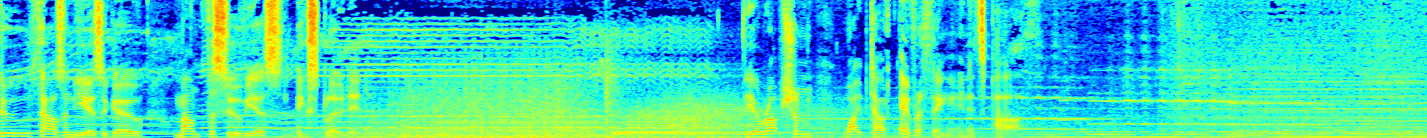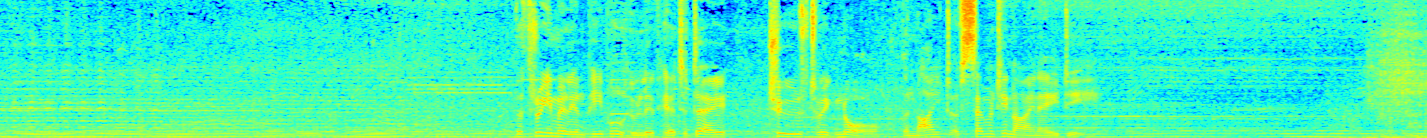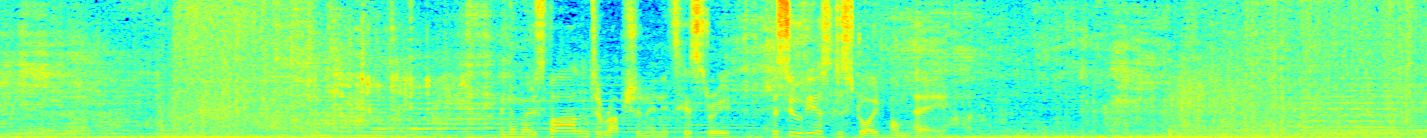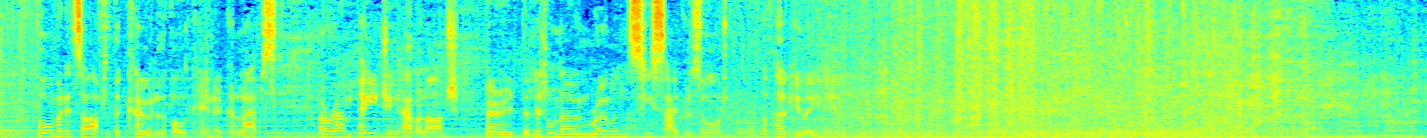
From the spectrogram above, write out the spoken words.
2,000 years ago, Mount Vesuvius exploded. The eruption wiped out everything in its path. The three million people who live here today choose to ignore the night of 79 AD. In the most violent eruption in its history, Vesuvius destroyed Pompeii. Four minutes after the cone of the volcano collapsed, a rampaging avalanche buried the little known Roman seaside resort of Herculaneum.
